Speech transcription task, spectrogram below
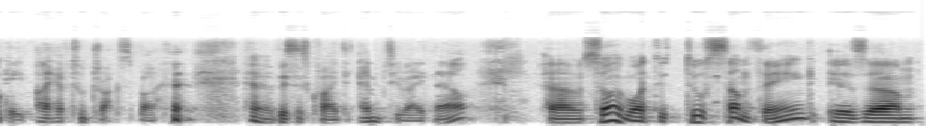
Okay, I have two trucks, but this is quite empty right now. Um, so I want to do something is um,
